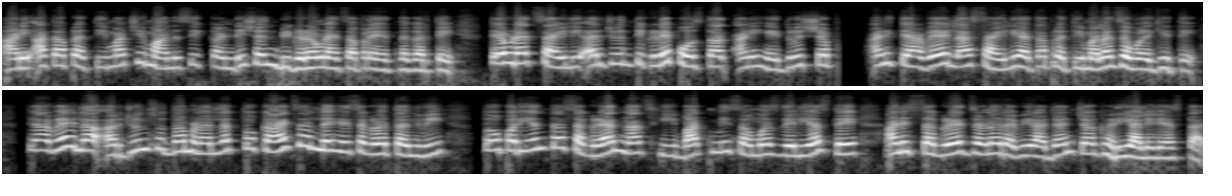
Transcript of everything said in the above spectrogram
आणि आता प्रतिमाची मानसिक कंडिशन बिघडवण्याचा प्रयत्न करते. तेवढ्यात सायली अर्जुन तिकडे पोचतात आणि हे दृश्य आणि त्यावेळेला सायली आता प्रतिमाला जवळ घेते. त्यावेळेला अर्जुन सुद्धा म्हणायला लागतो काय चाललंय हे सगळं तन्वी? तोपर्यंत सगळ्यांनाच ही बातमी समजलेली असते आणि सगळेच जण रविराजांच्या घरी आलेले असतात.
